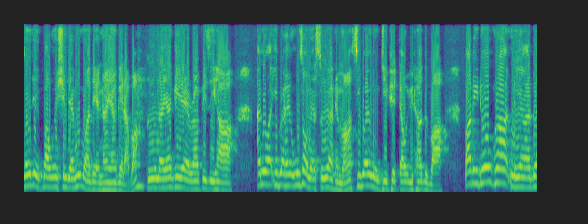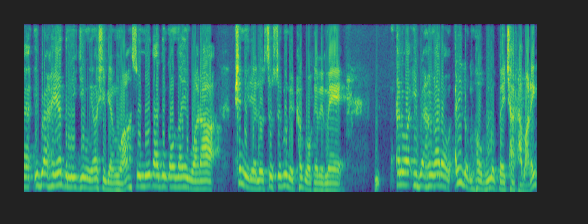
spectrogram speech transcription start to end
ဆုံးချိန်ပါဝင်ရှင်ပြိုင်မှုမှာတင်အနိုင်ရခဲ့တာပါ။သူအနိုင်ရခဲ့တဲ့ရာဖီဇီဟာအန်ဝါအီဗရာဟင်ဦးဆောင်တဲ့အစိုးရထဲမှာစီးပွားရေးဝန်ကြီးဖြစ်တောင်းယူထားသူပါပါတီဒုဥက္ကဋ္ဌနေရာအတွက်အီဗရာဟင်ရဲ့သမီးကြီးဝင်ရောက်ရှင်ပြိုင်မှုဟာဆွေမျိုးသားချင်းကောင်းစားရေးဝါဒဖြစ်နေတယ်လို့ဆွဆွေးမှုတွေထွက်ပေါ်ခဲ့ပေမဲ့ အန်ဝါအီဗရာဟင်ကတော့အဲ့ဒီလိုမဟုတ်ဘူးလို့ပယ်ချထားပါတယ်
